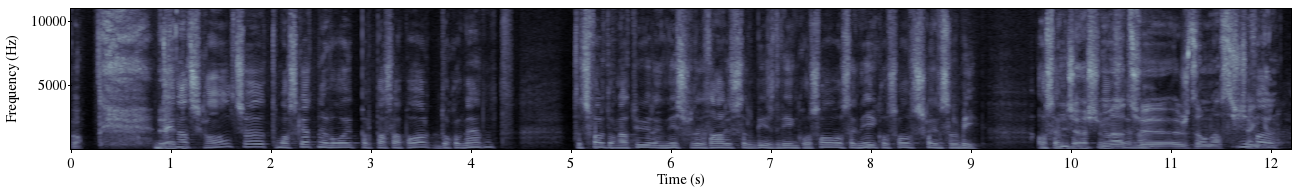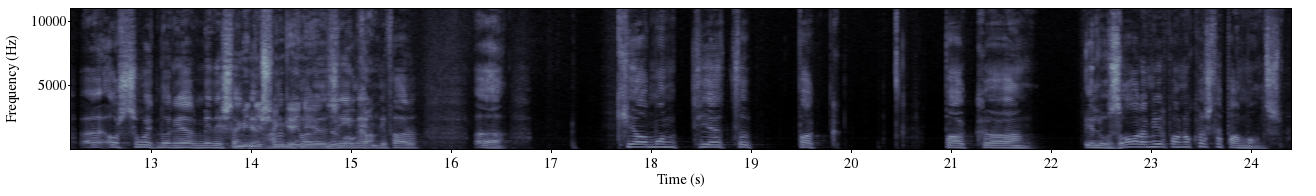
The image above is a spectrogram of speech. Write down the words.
Po. Dhe në atë shkallë që të mos ketë nevojë për pasaportë, dokument, Të çfarëdo natyre, një qytetar i Serbisë të vijë në Kosovë ose një i Kosovës të shkojë në Serbi. Ose në, gjithashtu, që është zona Schengen. Është quajtur ndonjëherë mini Schengen. Mini Schengen në Ballkan. Në një farë kjo mund të jetë pak pak Iluzore, mirëpo nuk është e pamundshme.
